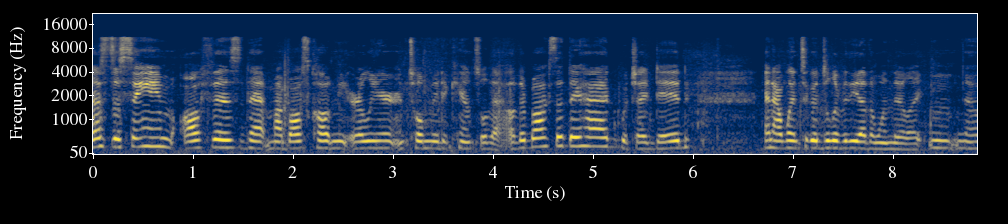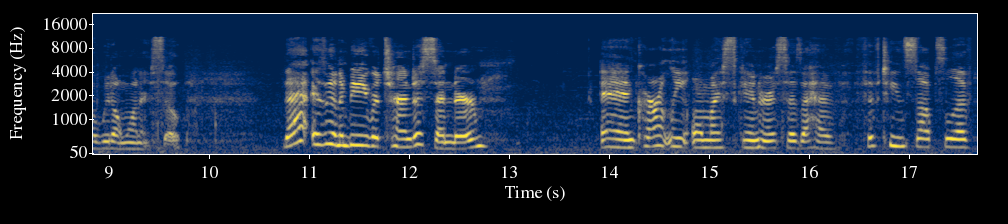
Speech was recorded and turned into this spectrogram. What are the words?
that's the same office that my boss called me earlier and told me to cancel that other box that they had, which I did. And I went to go deliver the other one. They're like, mm, no, we don't want it. So that is going to be returned to sender. And currently on my scanner, it says I have 15 stops left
